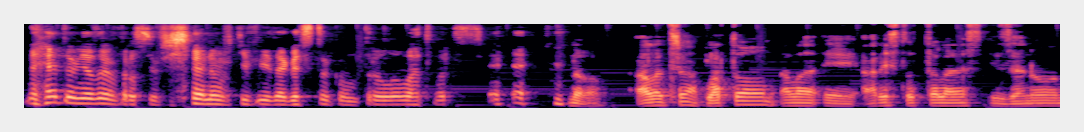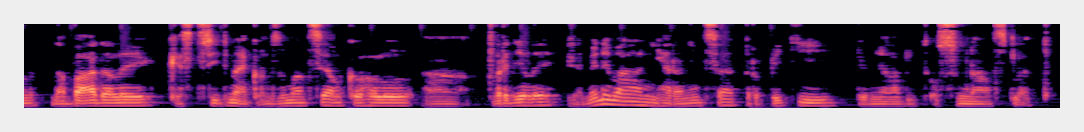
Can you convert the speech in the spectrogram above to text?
Ne, to mě to prostě přišlo jenom vtipný takhle to kontrolovat prostě. No, ale třeba Platón, ale i Aristoteles, i Zenon nabádali ke střídmé konzumaci alkoholu a tvrdili, že minimální hranice pro pití by měla být 18 let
